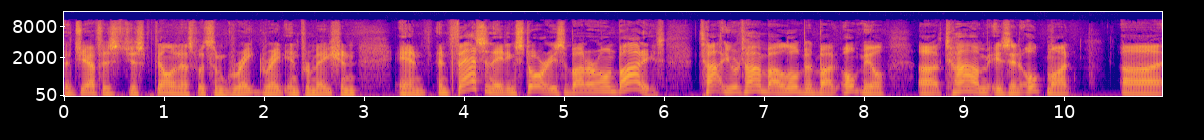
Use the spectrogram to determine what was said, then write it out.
uh, Jeff is just filling us with some great great information and and fascinating stories about our own bodies. Tom, you were talking about a little bit about oatmeal. Uh, Tom is in Oakmont. Uh,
